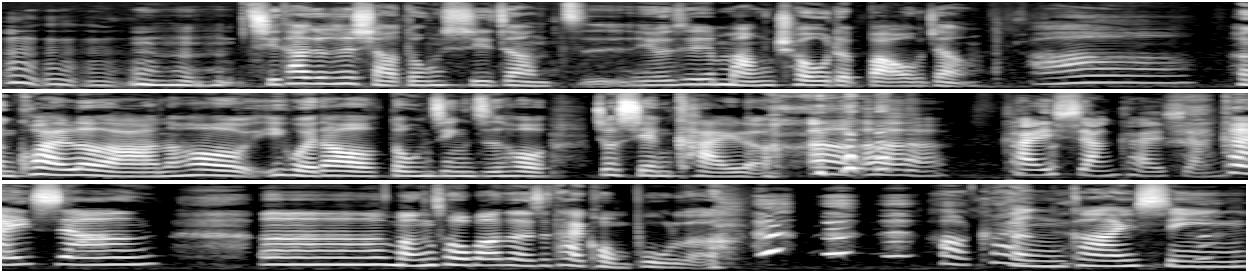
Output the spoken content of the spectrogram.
嗯嗯嗯。嗯嗯嗯，其他就是小东西这样子，有一些盲抽的包这样。啊，很快乐啊。然后一回到东京之后，就先开了，嗯嗯，开箱开箱。开箱，嗯，盲抽包真的是太恐怖了。很开心，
